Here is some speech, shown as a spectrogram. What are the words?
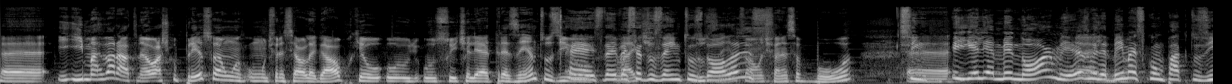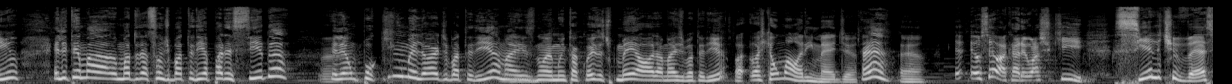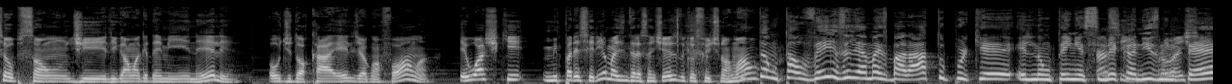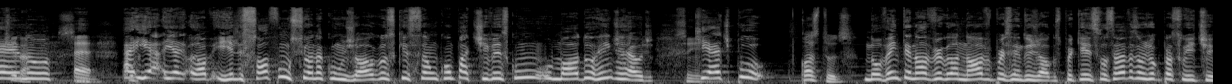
é, e, e mais barato, né? Eu acho que o preço é um, um diferencial legal, porque o, o, o Switch ele é 300 e É, o esse daí vai Lite ser 200 dólares. É uma diferença boa. Sim. É, E ele é menor mesmo, ele é bem mais compactozinho. Ele tem uma, uma duração de bateria parecida. Ele é um pouquinho melhor de bateria, mas não é muita coisa, tipo meia hora a mais de bateria. Eu- Eu acho que é uma hora em média. É. É. Eu- Eu sei lá, cara, eu acho que se ele tivesse a opção de ligar um HDMI nele, ou de docar ele de alguma forma, eu acho que me pareceria mais interessante esse do que o Switch normal. Então, talvez ele é mais barato porque ele não tem esse Ah, sim, mecanismo provavelmente interno. É, É, e, e- e ele só funciona com jogos que são compatíveis com o modo handheld. Sim. Que é tipo Quase todos. 99,9% dos jogos. Porque se você vai fazer um jogo pra Switch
